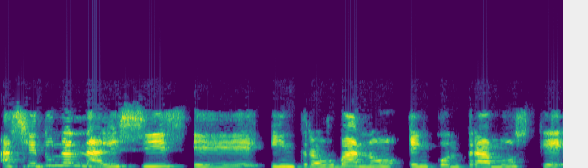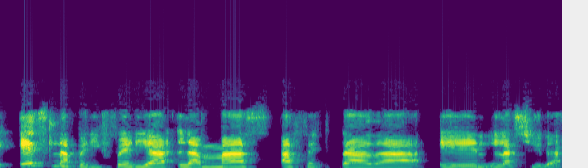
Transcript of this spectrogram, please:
Haciendo un análisis eh, intraurbano, encontramos que es la periferia la más afectada en la ciudad.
